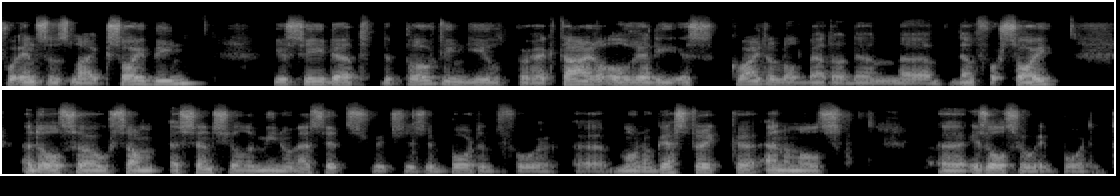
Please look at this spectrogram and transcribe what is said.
for instance, like soybean, you see that the protein yield per hectare already is quite a lot better than, uh, than for soy. And also some essential amino acids, which is important for uh, monogastric uh, animals, uh, is also important.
